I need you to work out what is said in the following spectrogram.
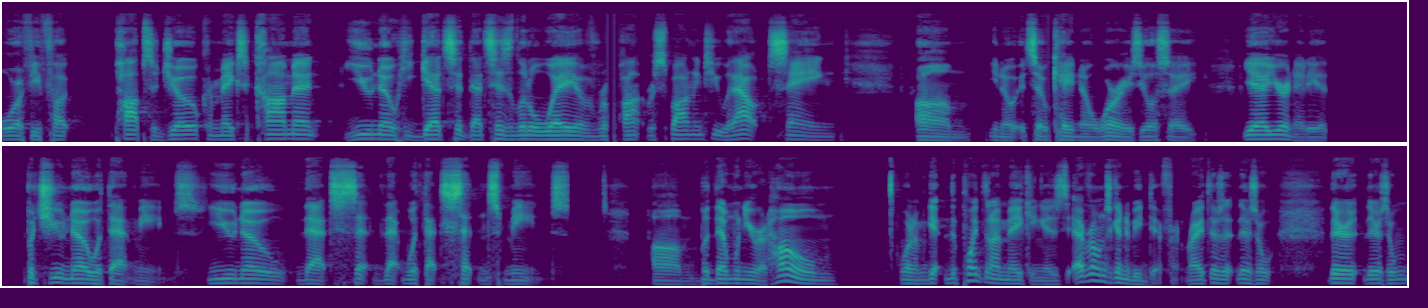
or if he fu- pops a joke or makes a comment, you know, he gets it. That's his little way of responding to you without saying, um, you know, it's okay, no worries. You'll say, yeah, you're an idiot. But you know what that means. You know that set that what that sentence means. Um, but then when you're at home, what I'm the point that I'm making is everyone's going to be different, right? There's a, there's a there there's a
